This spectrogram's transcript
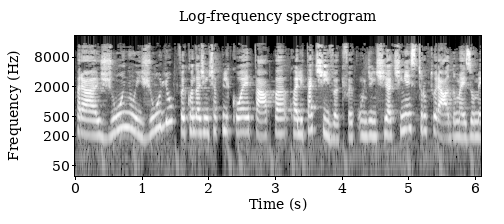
para junho e julho, foi quando a gente aplicou a etapa qualitativa, que foi onde a gente já tinha estruturado mais ou menos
